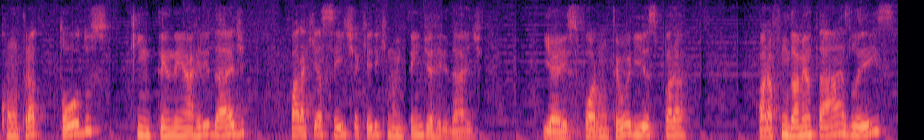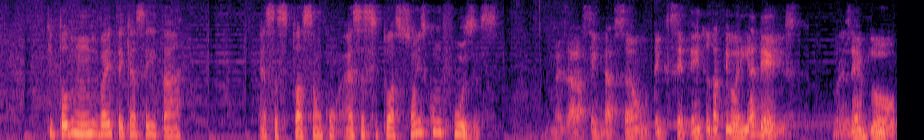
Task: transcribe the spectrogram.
contra todos que entendem a realidade para que aceite aquele que não entende a realidade. E aí se formam teorias para, para fundamentar as leis que todo mundo vai ter que aceitar essa situação essas situações confusas. Mas a aceitação tem que ser dentro da teoria deles. Por exemplo,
